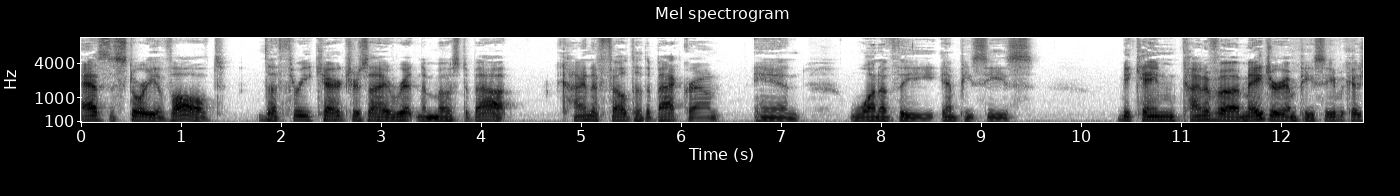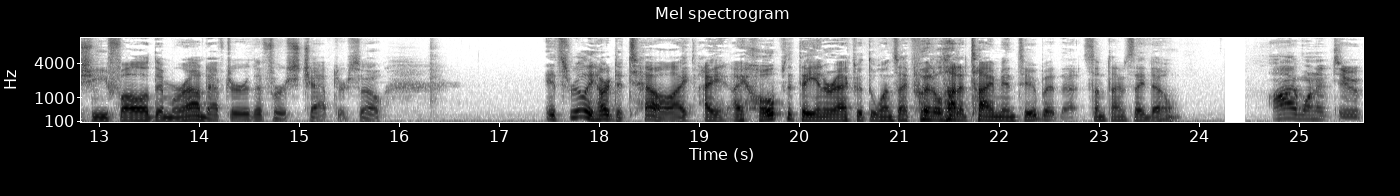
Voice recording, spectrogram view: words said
as the story evolved, the three characters I had written the most about kind of fell to the background, and one of the NPCs became kind of a major NPC because she followed them around after the first chapter. So it's really hard to tell. I, I, I hope that they interact with the ones I put a lot of time into, but sometimes they don't. I wanted to,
